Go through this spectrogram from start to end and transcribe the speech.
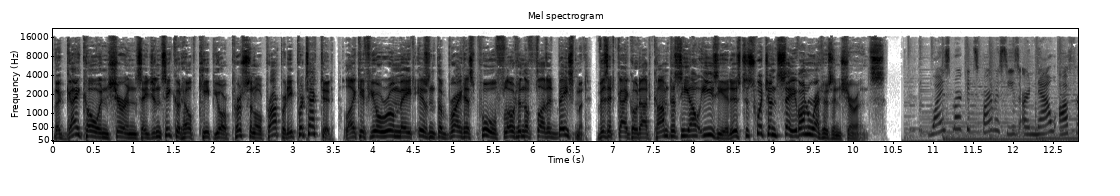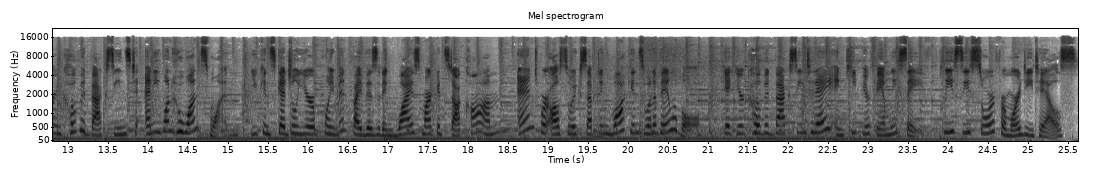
The Geico Insurance Agency could help keep your personal property protected, like if your roommate isn't the brightest pool float in the flooded basement. Visit geico.com to see how easy it is to switch and save on renter's insurance. Weis Markets pharmacies are now offering COVID vaccines to anyone who wants one. You can schedule your appointment by visiting weismarkets.com, and we're also accepting walk ins when available. Get your COVID vaccine today and keep your family safe. Please see store for more details.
